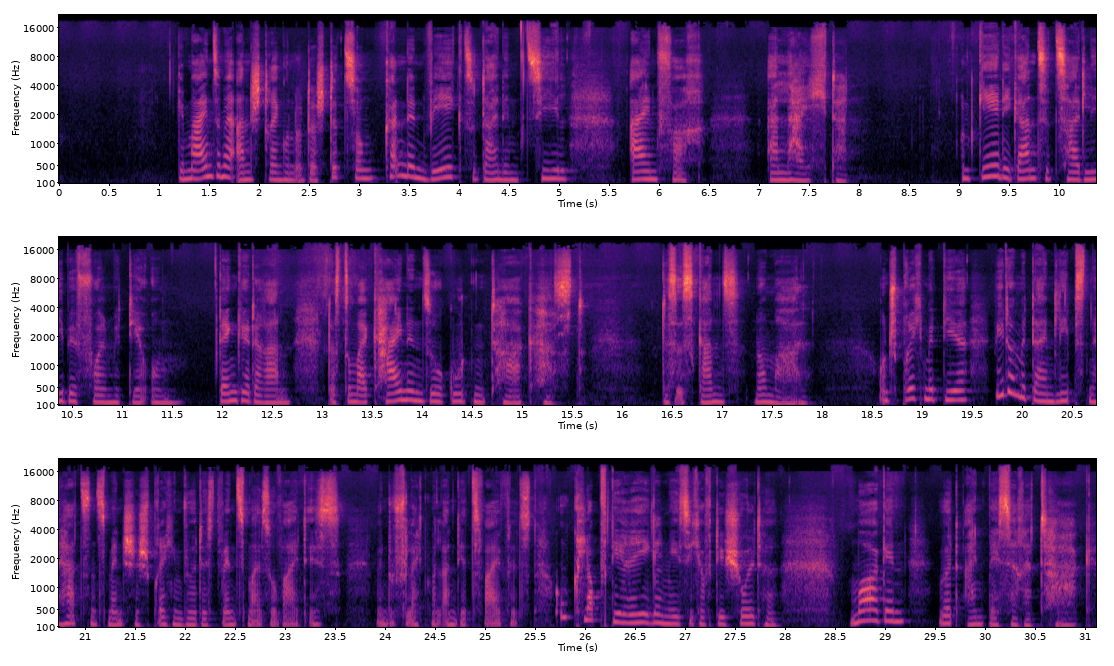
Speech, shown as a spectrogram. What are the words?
Gemeinsame Anstrengung und Unterstützung können den Weg zu deinem Ziel einfach erleichtern. Und gehe die ganze Zeit liebevoll mit dir um. Denke daran, dass du mal keinen so guten Tag hast. Das ist ganz normal und sprich mit dir, wie du mit deinen liebsten Herzensmenschen sprechen würdest, wenn es mal so weit ist, wenn du vielleicht mal an dir zweifelst und klopf dir regelmäßig auf die Schulter. Morgen wird ein besserer Tag.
